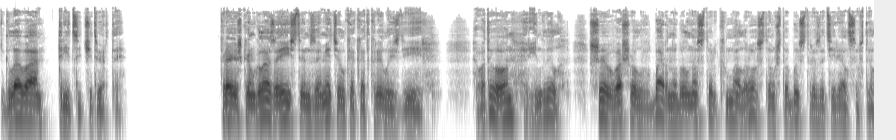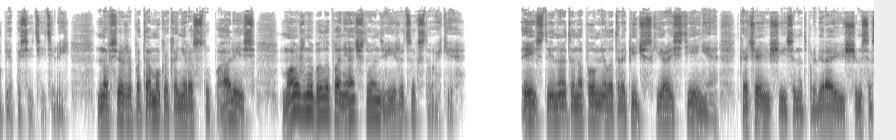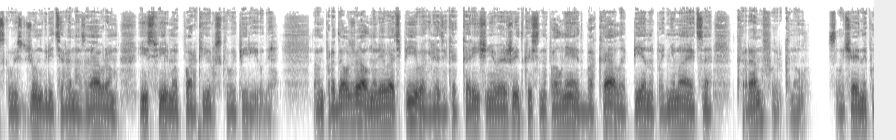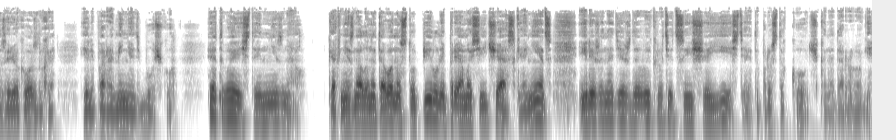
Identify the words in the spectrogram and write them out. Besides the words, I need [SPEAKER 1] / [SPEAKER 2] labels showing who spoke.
[SPEAKER 1] Глава 34. Краешком глаза Эйстен заметил, как открылась дверь. А вот и он, Рингдел. Шеф вошел в бар, но был настолько мал ростом, что быстро затерялся в толпе посетителей. Но все же потому, как они расступались, можно было понять, что он движется к стойке. Эйстейну это напомнило тропические растения, качающиеся над пробирающимся сквозь джунгли тиранозавром из фильма «Парк юрского периода». Он продолжал наливать пиво, глядя, как коричневая жидкость наполняет бокалы, пена поднимается. Кран фыркнул. Случайный пузырек воздуха или пора менять бочку? Этого Эйстейн не знал. Как не знал он и того, наступил ли прямо сейчас конец, или же надежда выкрутиться еще есть, а это просто кочка на дороге.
